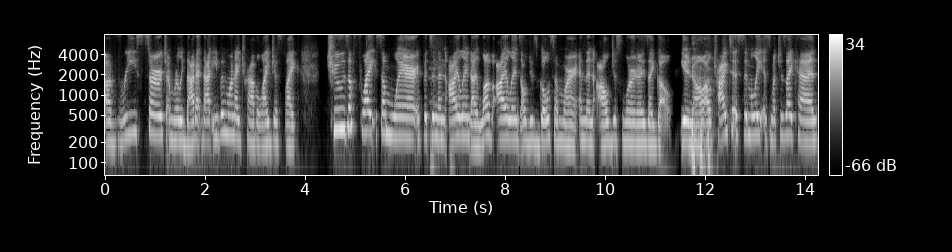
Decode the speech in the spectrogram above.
of research. I'm really bad at that. Even when I travel, I just like choose a flight somewhere. If it's in an island, I love islands. I'll just go somewhere and then I'll just learn as I go. You know i'll try to assimilate as much as i can.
